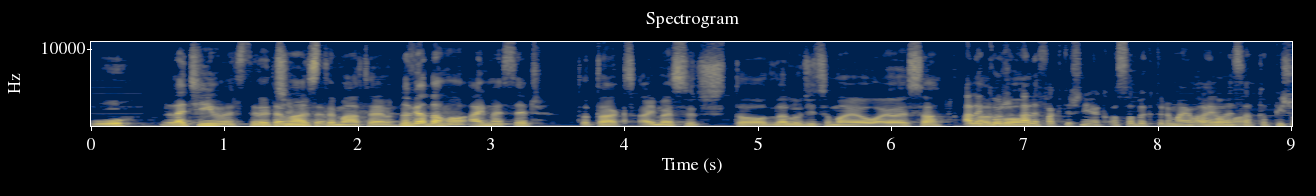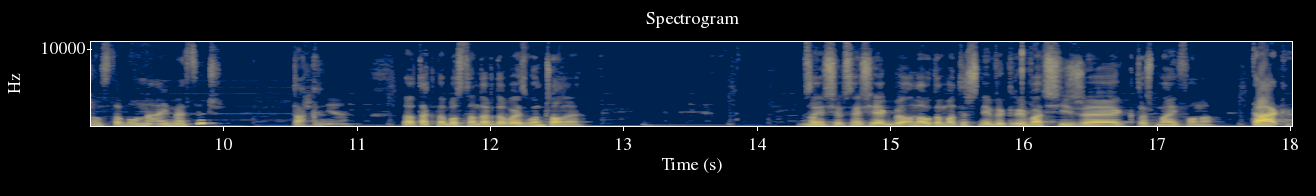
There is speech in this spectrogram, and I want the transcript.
U, Lecimy z tym lecimy tematem. z tematem. No wiadomo, iMessage, To tak, iMessage to dla ludzi, co mają iOS-a, ale, albo... ale faktycznie jak osoby, które mają iOS-a, Mac. to piszą z tobą na iMessage? Tak. Czy nie? No tak, no bo standardowo jest włączone. W No- sensie, w sensie jakby on automatycznie wykrywa ci, że ktoś ma iPhone'a. Tak,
